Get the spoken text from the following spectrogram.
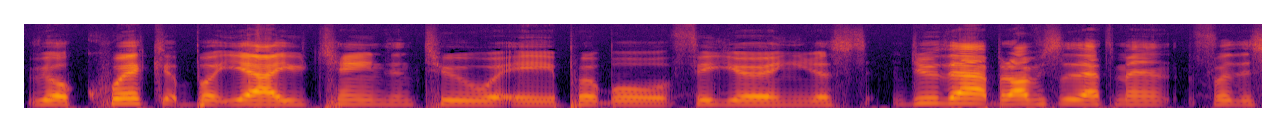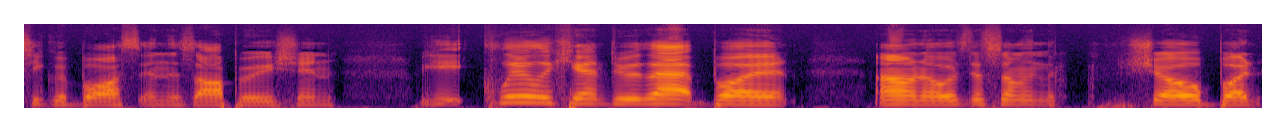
real quick. But yeah, you change into a purple figure and you just do that. But obviously that's meant for the secret boss in this operation. We clearly can't do that, but I don't know, it's just something to show. But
